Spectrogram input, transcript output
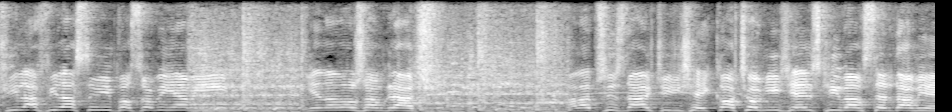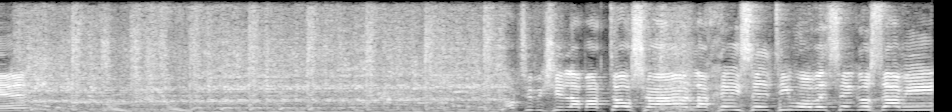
Chwila, chwila z tymi pozdrowieniami. Nie nadążam grać. Ale przyznajcie dzisiaj kocioł nieziemski w Amsterdamie. Oczywiście dla Bartosza, dla Hazel Team obecnego z nami,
